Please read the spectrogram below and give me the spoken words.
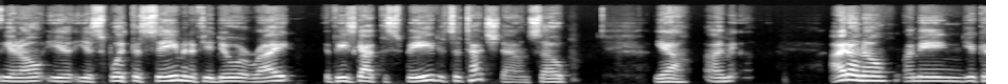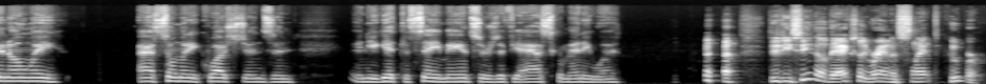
You know, you you split the seam, and if you do it right, if he's got the speed, it's a touchdown. So, yeah, I'm. I don't know. I mean, you can only ask so many questions, and and you get the same answers if you ask them anyway. Did you see though? They actually ran a slant to Cooper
